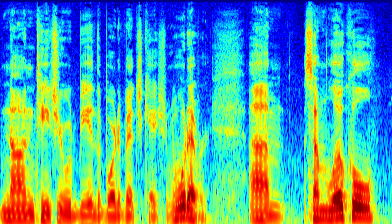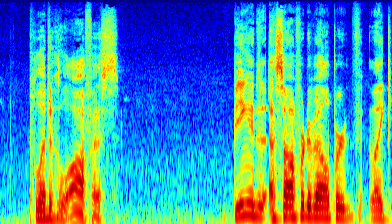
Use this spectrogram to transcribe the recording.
non teacher would be at the board of education, whatever. Um, some local political office. Being a, software developer, like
